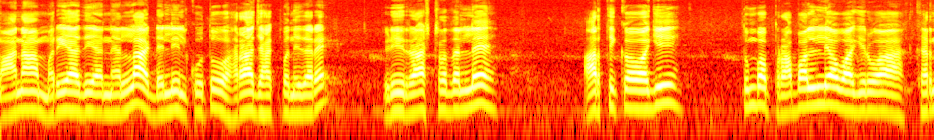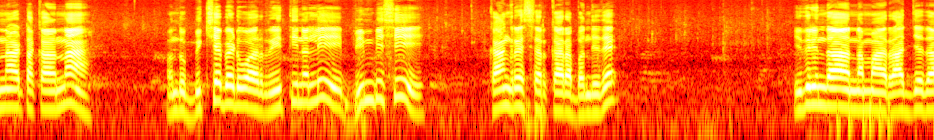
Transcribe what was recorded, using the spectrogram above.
ಮಾನ ಮರ್ಯಾದೆಯನ್ನೆಲ್ಲ ಡೆಲ್ಲಿಲಿ ಕೂತು ಹರಾಜು ಹಾಕಿ ಬಂದಿದ್ದಾರೆ. ಇಡೀ ರಾಷ್ಟ್ರದಲ್ಲೇ ಆರ್ಥಿಕವಾಗಿ ತುಂಬ ಪ್ರಾಬಲ್ಯವಾಗಿರುವ ಕರ್ನಾಟಕನ ಒಂದು ಭಿಕ್ಷೆ ಬೇಡುವ ರೀತಿಯಲ್ಲಿ ಬಿಂಬಿಸಿ ಕಾಂಗ್ರೆಸ್ ಸರ್ಕಾರ ಬಂದಿದೆ. ಇದರಿಂದ ನಮ್ಮ ರಾಜ್ಯದ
